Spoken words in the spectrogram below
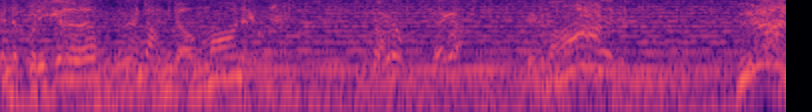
എന്നെ പിടിക്കരുത്. എന്റെ അമ്മാവനെ. ശേഖരം, ശേഖരം, ശേഖരം. ഞാൻ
